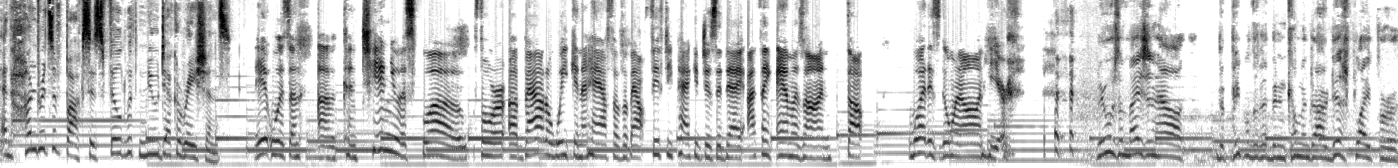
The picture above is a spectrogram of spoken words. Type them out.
and hundreds of boxes filled with new decorations. It was an, a continuous flow for about a week and a half of about 50 packages a day. I think Amazon thought, what is going on here? It was amazing how the people that have been coming to our display for,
